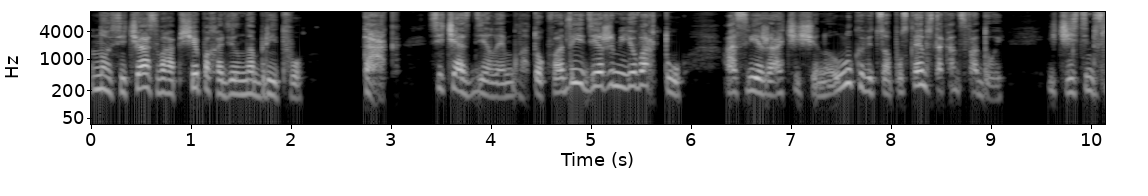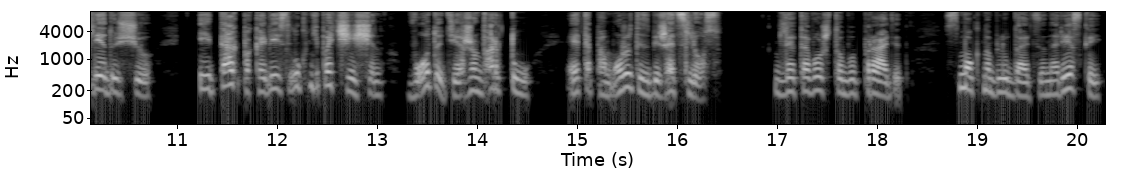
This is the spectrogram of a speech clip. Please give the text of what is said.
но сейчас вообще походил на бритву. Так, сейчас делаем глоток воды и держим ее во рту, а свежеочищенную луковицу опускаем в стакан с водой и чистим следующую. И так, пока весь лук не почищен, воду держим во рту. Это поможет избежать слез. Для того, чтобы прадед смог наблюдать за нарезкой,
